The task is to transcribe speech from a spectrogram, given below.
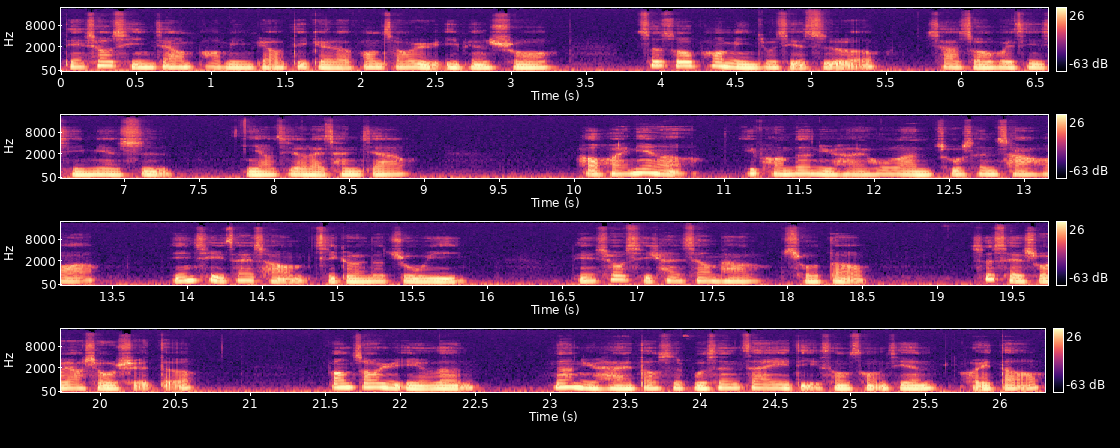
连秀琴将报名表递给了方昭宇，一边说：“这周报名就截止了，下周会进行面试，你要记得来参加。”好怀念啊！一旁的女孩忽然出声插话，引起在场几个人的注意。连秀琪看向他，说道：“是谁说要休学的？”方昭宇一愣，那女孩倒是不甚在意地耸耸肩，回道：“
